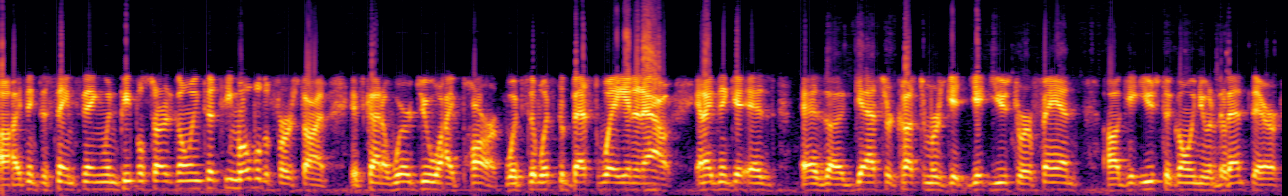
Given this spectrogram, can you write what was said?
Uh, I think the same thing when people started going to T-Mobile the first time. It's kind of where do I park? What's the what's the best way in and out? And I think as as uh, guests or customers get get used to or fans uh, get used to going to an event there,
